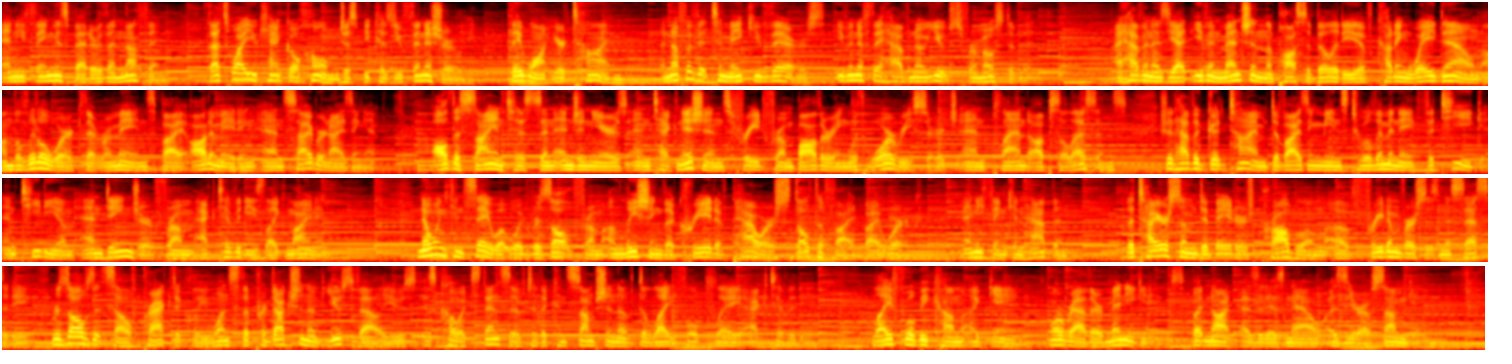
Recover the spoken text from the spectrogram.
Anything is better than nothing. That's why you can't go home just because you finish early. They want your time, enough of it to make you theirs, even if they have no use for most of it. I haven't as yet even mentioned the possibility of cutting way down on the little work that remains by automating and cybernizing it. All the scientists and engineers and technicians freed from bothering with war research and planned obsolescence should have a good time devising means to eliminate fatigue and tedium and danger from activities like mining. No one can say what would result from unleashing the creative power stultified by work. Anything can happen. The tiresome debater's problem of freedom versus necessity resolves itself practically once the production of use values is coextensive to the consumption of delightful play activity. Life will become a game, or rather, many games, but not as it is now a zero sum game.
